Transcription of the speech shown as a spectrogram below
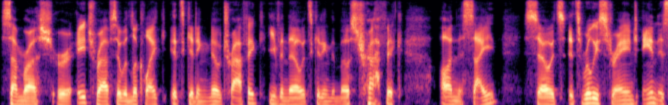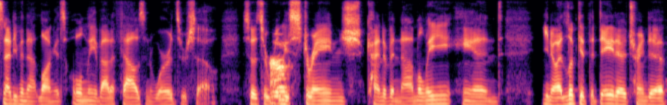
SEMrush or Ahrefs, it would look like it's getting no traffic, even though it's getting the most traffic on the site. So it's it's really strange, and it's not even that long. It's only about a thousand words or so. So it's a really oh. strange kind of anomaly, and you know, I look at the data trying to,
